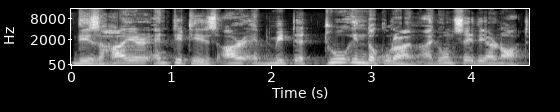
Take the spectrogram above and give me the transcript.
these higher entities are admitted to in the Quran. I don't say they are not.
